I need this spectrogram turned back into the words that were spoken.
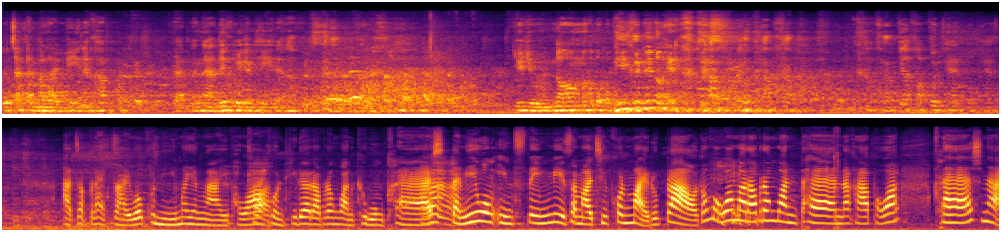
รู้จักกันมาหลายปีนะครับ แต่นานๆได้คุยกันทีนะครับ อยู่ๆน้องมันก็บอกว่าพี่ขึ้นให้หน่อยนะครับครับก็ขอบคุณแทนวงแคลสทุกคนอาจจะแปลกใจว่าคนนี้มายังไง เพราะว่าค่ะคนที่ได้รับรางวัลคือวง Clash อ่า แต่นี่วง Instinct นี่สมาชิกคนใหม่หรือเปล่า ต้องบอกว่ามารับรางวัลแทนนะคะ เพราะว่า Clash น่ะ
